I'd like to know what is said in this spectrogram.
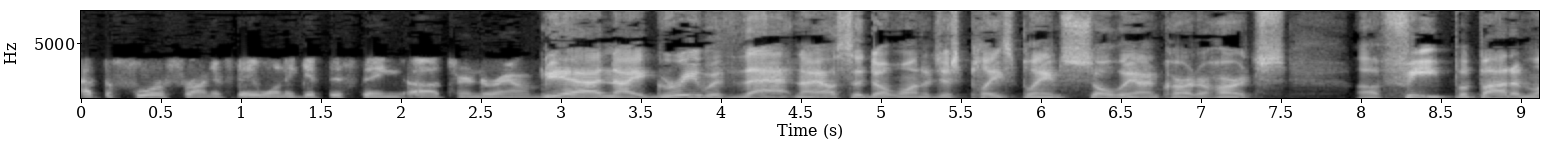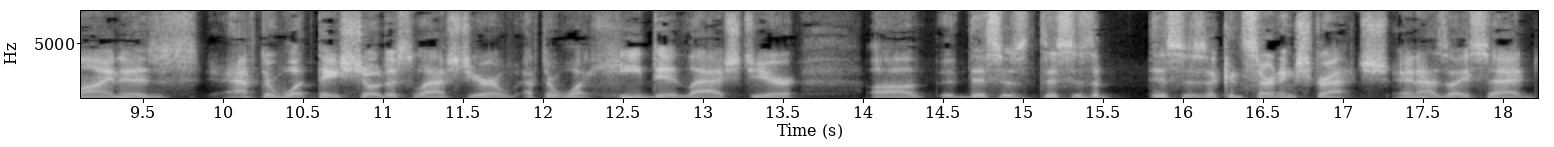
at the forefront if they want to get this thing uh, turned around. Yeah, and I agree with that. And I also don't want to just place blame solely on Carter Hart's uh, feet. But bottom line is, after what they showed us last year, after what he did last year, uh, this is this is a this is a concerning stretch. And as I said,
